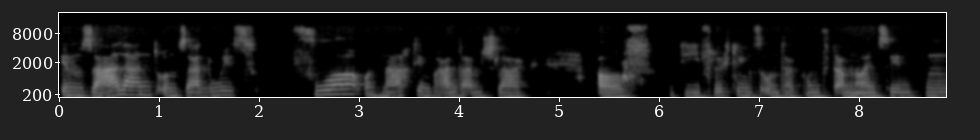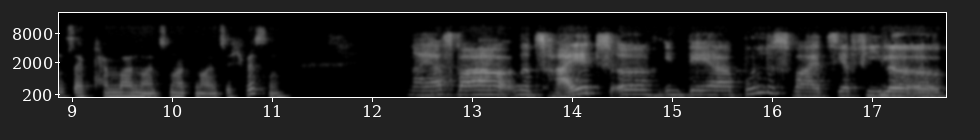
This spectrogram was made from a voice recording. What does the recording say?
im Saarland und Saarlouis vor und nach dem Brandanschlag auf die Flüchtlingsunterkunft am 19. September 1990 wissen? Naja, es war eine Zeit, äh, in der bundesweit sehr viele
